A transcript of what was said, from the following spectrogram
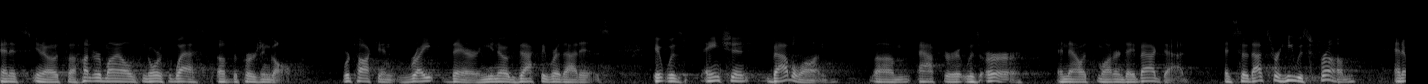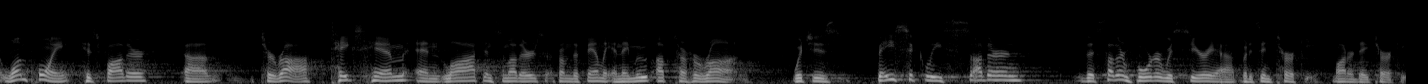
And it's, you know, it's 100 miles northwest of the Persian Gulf. We're talking right there, and you know exactly where that is. It was ancient Babylon um, after it was Ur, and now it's modern day Baghdad. And so that's where he was from. And at one point, his father, um, Terah, takes him and Lot and some others from the family, and they move up to Haran, which is basically southern, the southern border with Syria, but it's in Turkey, modern day Turkey.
